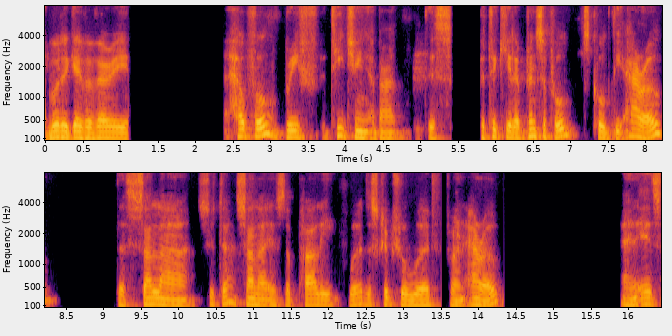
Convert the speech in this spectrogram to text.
Buddha gave a very helpful, brief teaching about this particular principle. It's called the arrow, the Salla Sutta. Salla is the Pali word, the scriptural word for an arrow. And it's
